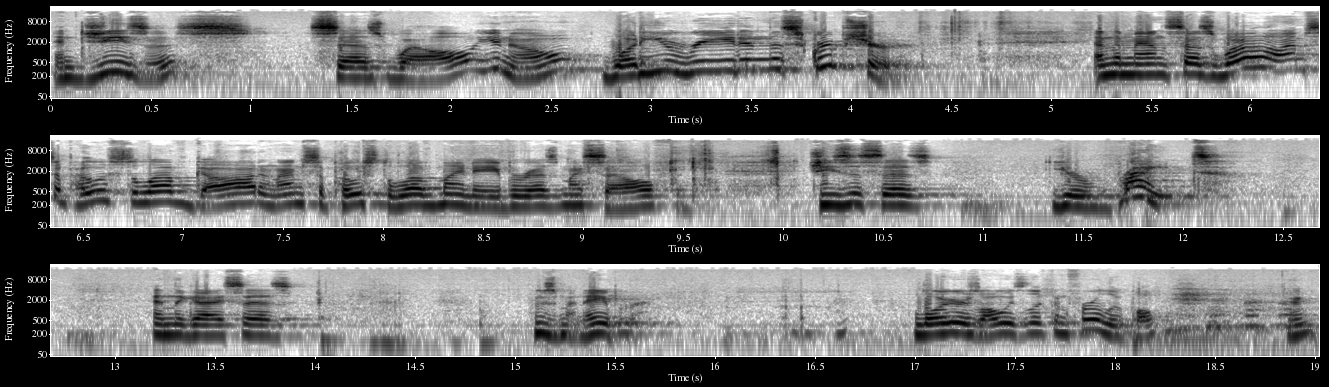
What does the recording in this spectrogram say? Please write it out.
And Jesus says, Well, you know, what do you read in the scripture? And the man says, Well, I'm supposed to love God and I'm supposed to love my neighbor as myself. And Jesus says, You're right. And the guy says, Who's my neighbor? Lawyer's always looking for a loophole. Right?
